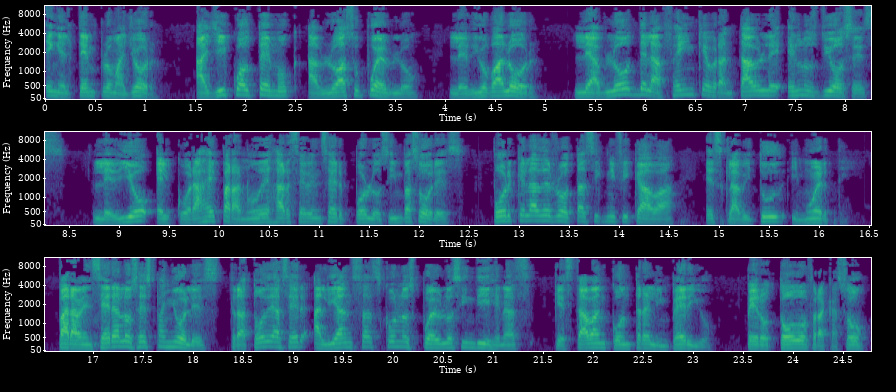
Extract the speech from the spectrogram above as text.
en el Templo Mayor. Allí Cuauhtémoc habló a su pueblo, le dio valor, le habló de la fe inquebrantable en los dioses, le dio el coraje para no dejarse vencer por los invasores, porque la derrota significaba esclavitud y muerte. Para vencer a los españoles trató de hacer alianzas con los pueblos indígenas que estaban contra el imperio, pero todo fracasó.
